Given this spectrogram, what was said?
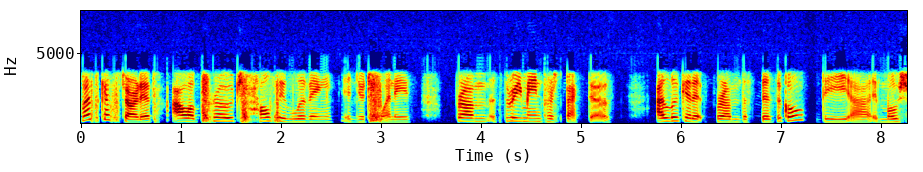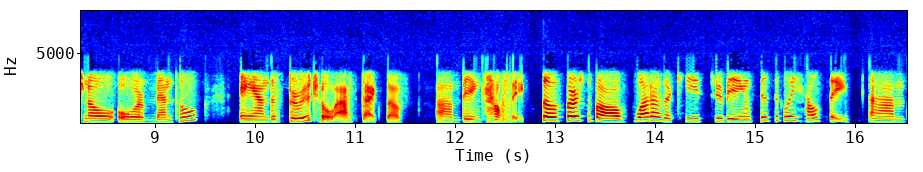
Let's get started. I'll approach healthy living in your 20s from three main perspectives. I look at it from the physical, the uh, emotional or mental, and the spiritual aspects of um, being healthy. So, first of all, what are the keys to being physically healthy? Um,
